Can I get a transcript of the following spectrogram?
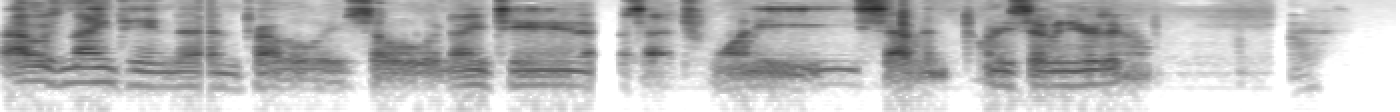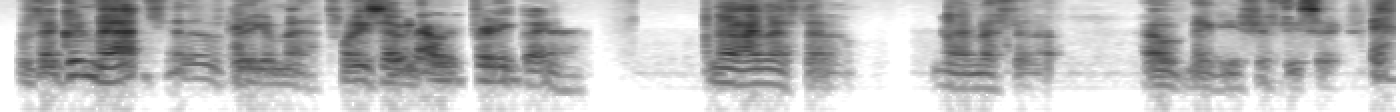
I was 19 then, probably. So 19, was that 27, 27 years ago? Was that good math? Yeah, that was pretty good math. 27. That was pretty good. No, I messed that up. No, I messed it up. That would make you 56.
